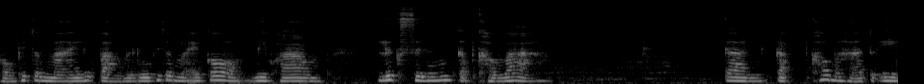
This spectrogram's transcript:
ของพี่ต้นไม้หรือเปล่าไม่รู้พี่ต้นไม้ก็มีความลึกซึ้งกับคำว่า การกลับเข้ามาหาตัวเอง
